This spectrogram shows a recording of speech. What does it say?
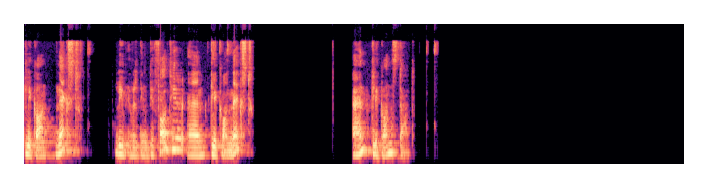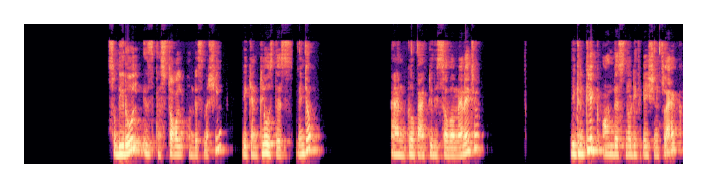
Click on next. Leave everything default here and click on next and click on start So the role is installed on this machine. We can close this window and go back to the server manager. We can click on this notification flag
